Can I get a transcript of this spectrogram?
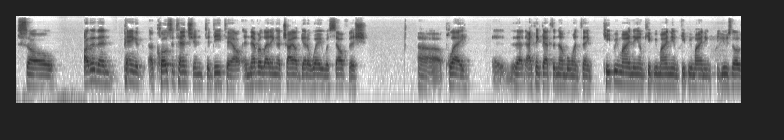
So, other than paying a, a, close attention to detail and never letting a child get away with selfish uh, play, uh, that I think that's the number one thing. Keep reminding him, keep reminding him, keep reminding him to use those.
